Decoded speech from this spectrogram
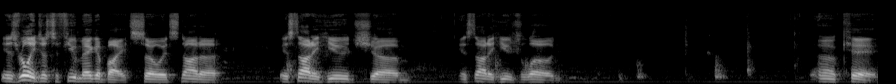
is really just a few megabytes. So it's not a it's not a huge um, it's not a huge load. Okay,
